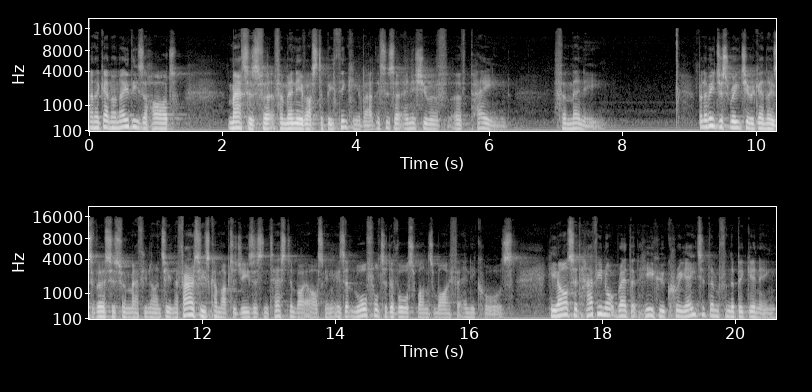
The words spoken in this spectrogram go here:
And again, I know these are hard matters for, for many of us to be thinking about. This is a, an issue of, of pain for many. But let me just read to you again those verses from Matthew 19. The Pharisees come up to Jesus and test him by asking, Is it lawful to divorce one's wife for any cause? He answered, Have you not read that he who created them from the beginning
